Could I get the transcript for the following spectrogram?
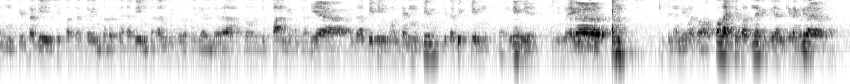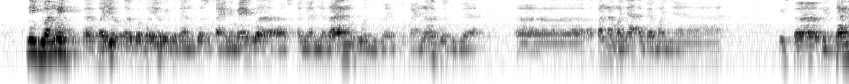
mungkin tadi sifatnya ke interestnya tadi misalkan interestnya jalan-jalan atau Jepang gitu kan Ya. kita bikin konten mungkin kita bikin apa anime ya anime Benar. gitu desain anime atau apalah sifatnya gitu yang kira-kira nih gua nih eh, Bayu eh, gua Bayu gitu kan gua suka anime gua eh, suka jalan-jalan gua juga entrepreneur gua juga eh, apa namanya agamanya Kristen. Kristen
